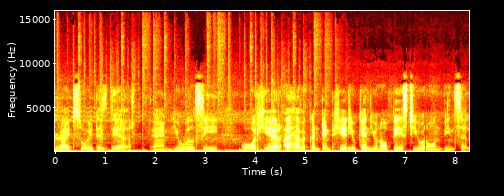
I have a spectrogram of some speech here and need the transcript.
right so it is there. And you will see over here I have a content. Here you can you know paste your own bean shell.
